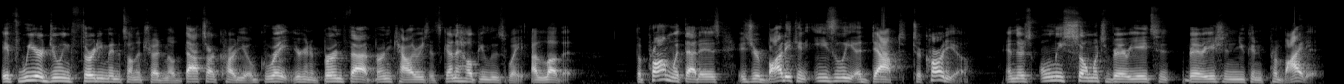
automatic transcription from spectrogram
If we are doing 30 minutes on the treadmill, that's our cardio. Great, you're gonna burn fat, burn calories, it's gonna help you lose weight. I love it. The problem with that is, is your body can easily adapt to cardio. And there's only so much variation, variation you can provide it.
